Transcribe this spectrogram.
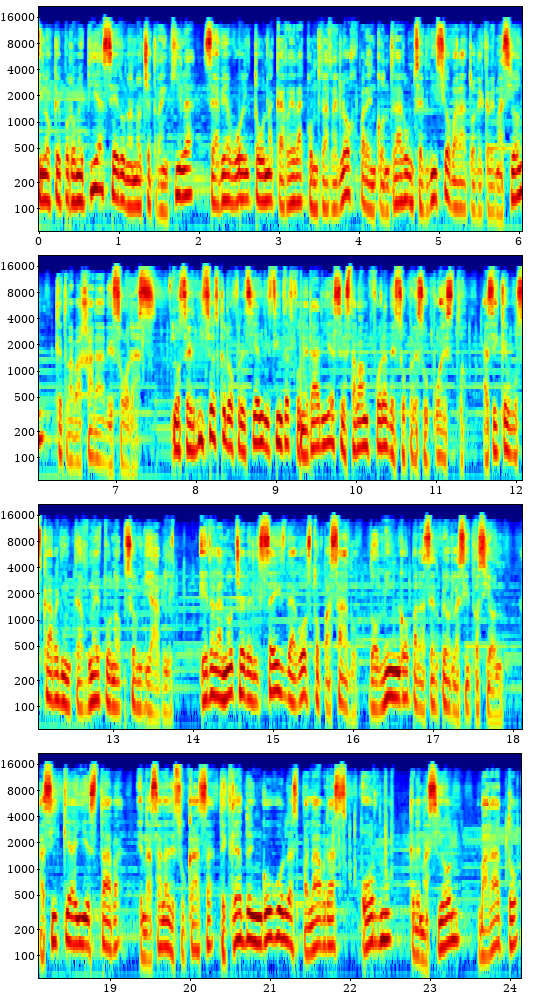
y lo que prometía ser una noche tranquila se había vuelto una carrera contrarreloj para encontrar un servicio barato de cremación que trabajara a deshoras. Los servicios que le ofrecían distintas funerarias estaban fuera de su presupuesto, así que buscaba en internet una opción viable. Era la noche del 6 de agosto pasado, domingo para hacer peor la situación. Así que ahí estaba, en la sala de su casa, tecleando en Google las palabras horno, cremación, barato,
